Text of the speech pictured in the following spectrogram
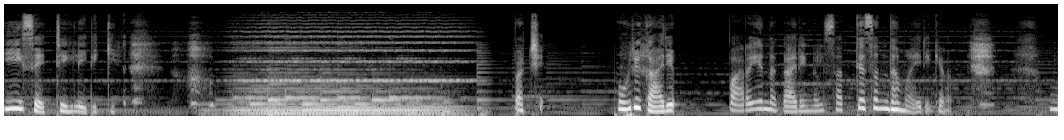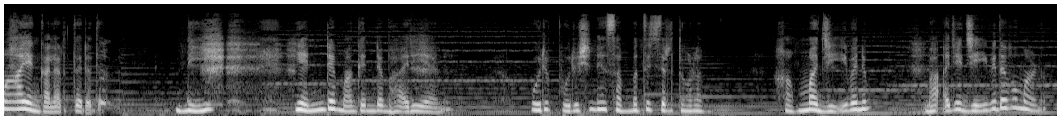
ഈ സെറ്റിയിലിരിക്കെ പക്ഷെ ഒരു കാര്യം പറയുന്ന കാര്യങ്ങൾ സത്യസന്ധമായിരിക്കണം. മായം കലർത്തരുത്. നീ എന്റെ മകന്റെ ഭാര്യയാണ്. ഒരു പുരുഷനെ സംബന്ധിച്ചിടത്തോളം അമ്മ ജീവനും ഭാര്യ ജീവിതവുമാണ്.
